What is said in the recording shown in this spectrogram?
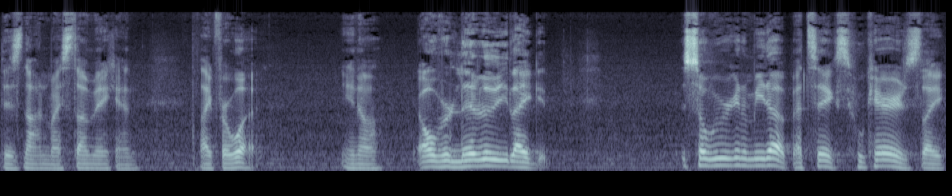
this knot in my stomach, and like for what? You know, over literally like. So we were gonna meet up at six. Who cares? Like,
